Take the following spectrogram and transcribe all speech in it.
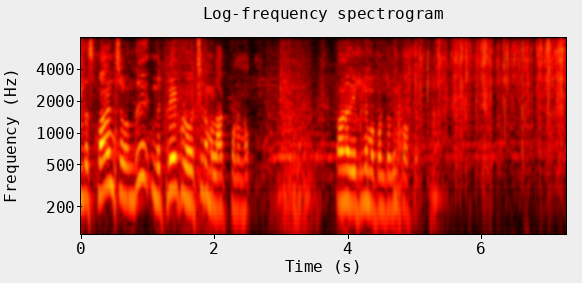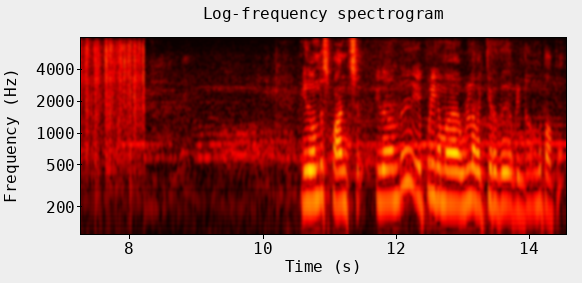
இந்த ஸ்பாஞ்சை வந்து இந்த ட்ரேக்குள்ளே வச்சு நம்ம லாக் பண்ணணும். வாங்க அதை எப்படி நம்ம பண்ணுறதுன்னு பார்ப்போம். இது வந்து ஸ்பாஞ்சு இதை வந்து எப்படி நம்ம உள்ளே வைக்கிறது அப்படின்றத வந்து பார்ப்போம்.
